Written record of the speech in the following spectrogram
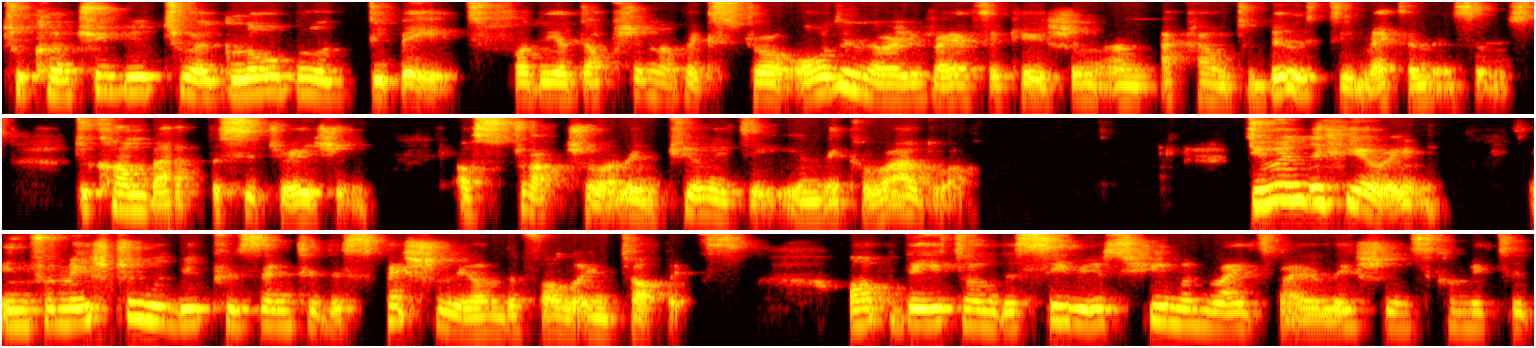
to contribute to a global debate for the adoption of extraordinary verification and accountability mechanisms to combat the situation of structural impunity in Nicaragua. During the hearing, information will be presented especially on the following topics. Update on the serious human rights violations committed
